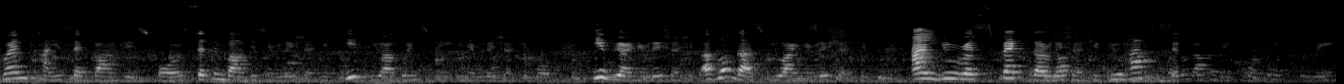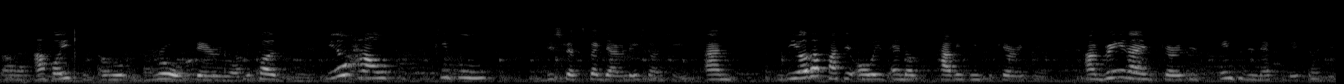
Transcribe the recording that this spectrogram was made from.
when can you set boundaries or setting boundaries in relationship if you are going to be in a relationship or if you are in a relationship? As long as you are in a relationship and you respect that relationship you have to set boundaries for peace to reign and for you to grow grow very well. Because you know how people disrespect their relationships and the other party always end up having insecurities and bringing that insecurities into the next relationship.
